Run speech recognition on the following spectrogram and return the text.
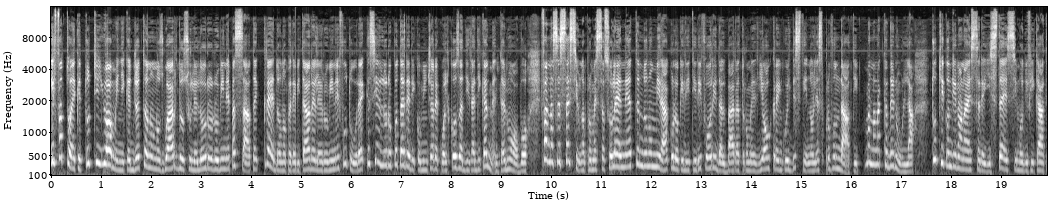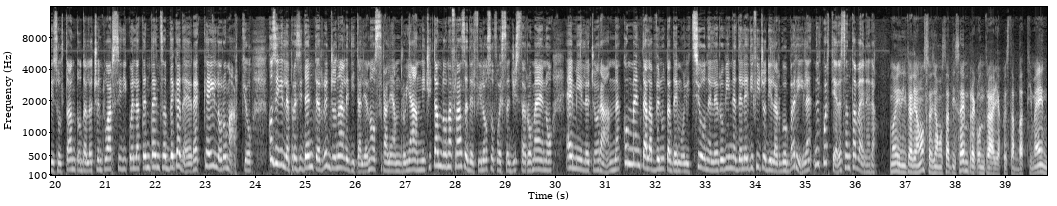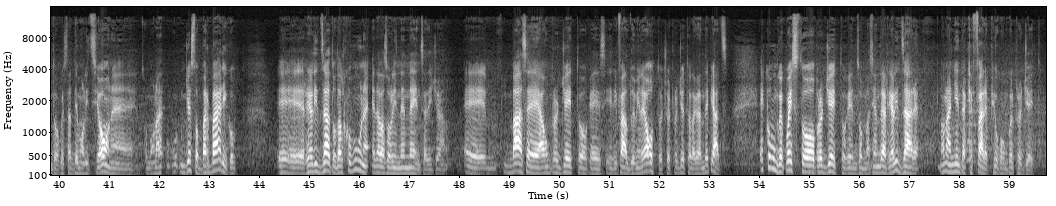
Il fatto è che tutti gli uomini che gettano uno sguardo sulle loro rovine passate credono per evitare le rovine future che sia il loro potere ricominciare qualcosa di radicalmente nuovo. Fanno a se stessi una promessa solenne e attendono un miracolo che li tiri fuori dal baratro mediocre in cui il destino li ha sprofondati, ma non accade nulla. Tutti continuano a essere gli stessi, modificati soltanto dall'accentuarsi di quella tendenza a decadere che è il loro marchio. Così il presidente regionale d'Italia Nostra, Leandro Ianni, citando una frase del filosofo e saggista romeno Emil Gioran, commenta l'avvenuta demolizione e le rovine dell'edificio di Largo Barile nel quartiere Santa Venera. Noi di Italia Nostra siamo stati sempre contrari a questo abbattimento, a questa demolizione, insomma una, un gesto barbarico eh, realizzato dal Comune e dalla sovrintendenza, diciamo. Eh, in base a un progetto che si rifà al 2008, cioè il progetto della Grande Piazza. E comunque questo progetto che insomma, si andrà a realizzare non ha niente a che fare più con quel progetto.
